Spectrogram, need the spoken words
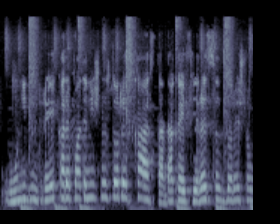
unii dintre ei care poate nici nu-și doresc asta. Dacă e firesc să-ți dorești o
